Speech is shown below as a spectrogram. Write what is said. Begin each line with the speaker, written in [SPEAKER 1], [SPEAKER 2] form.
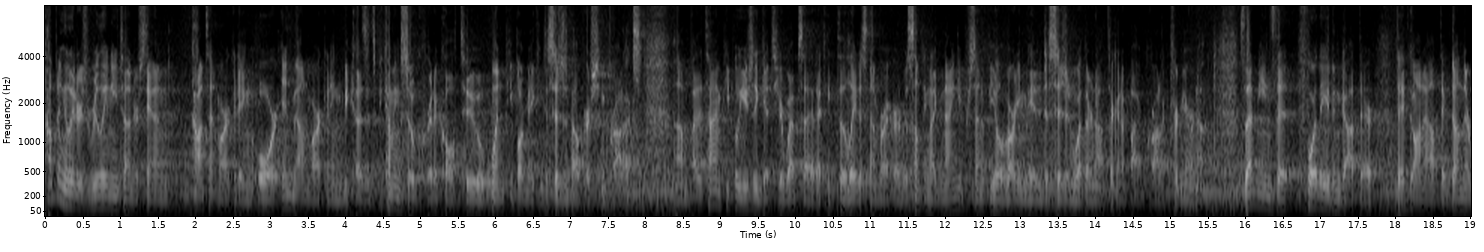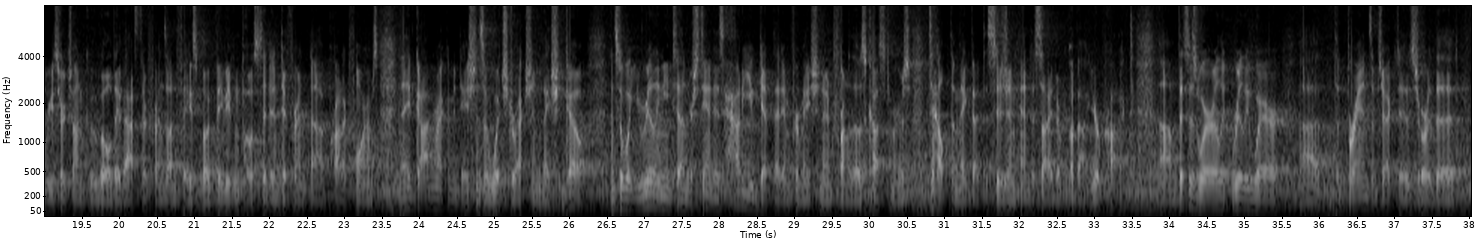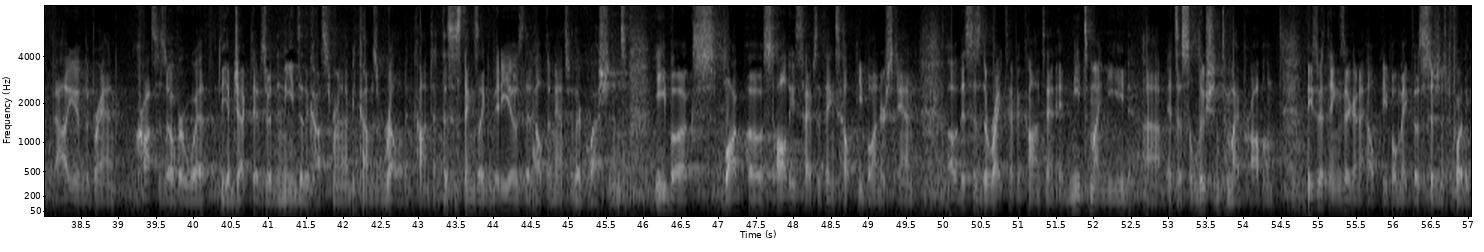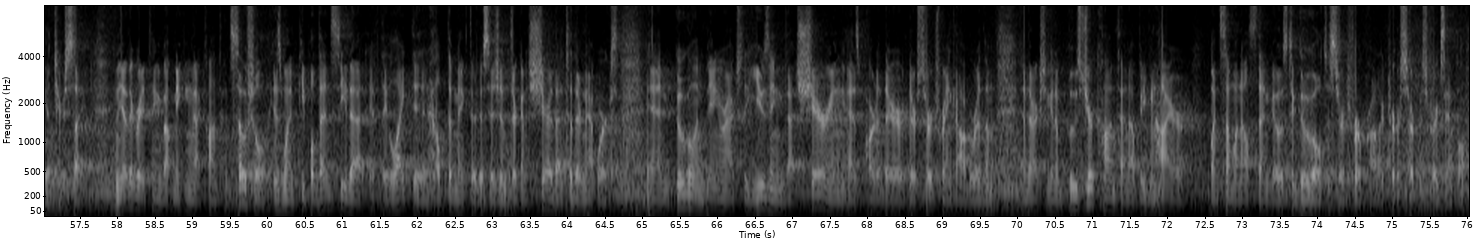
[SPEAKER 1] company leaders really need to understand content marketing or inbound marketing because it's becoming so critical to when people are making decisions about purchasing products. Um, by the time people usually get to your website, I think the latest number I heard was something like 90% of people have already made a decision whether or not they're going to buy a product from you or not. So that means that before they even got there, they've gone out, they've done their research on Google, they've asked their friends on Facebook, they've even posted in different uh, product forums, and they've gotten recommendations of which direction they should go. And so what you really need to understand is how do you get that information in front of those customers to help them make that decision and decide about your product. Um, this is where really where uh, the brand's objectives or the value of the brand crosses over with the objectives or the needs of the customer, and that becomes relevant content. This is things like videos that help them answer their questions, ebooks, blog posts, all these types of things help people understand, oh, this is the right type of content, it meets my need, um, it's a solution to my problem. These are things that are going to help people make those decisions before they get to your site. And the other great thing about making that content social is when people then see that, if they liked it, it helped them make their decision, they're going to share that to their networks. And Google and Bing are actually using that sharing as part of their, their search rank algorithm, and they're actually going to boost your content up even higher when someone else then goes to Google to search for a product or a service, for example.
